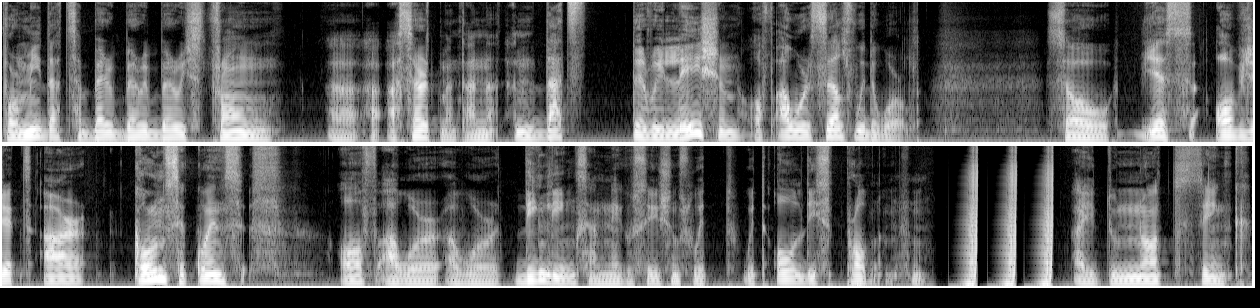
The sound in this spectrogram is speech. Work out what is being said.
for me, that's a very, very, very strong uh, assertment, and, and that's the relation of ourselves with the world. So, yes, objects are consequences of our, our dealings and negotiations with, with all these problems. Hmm? I do not think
